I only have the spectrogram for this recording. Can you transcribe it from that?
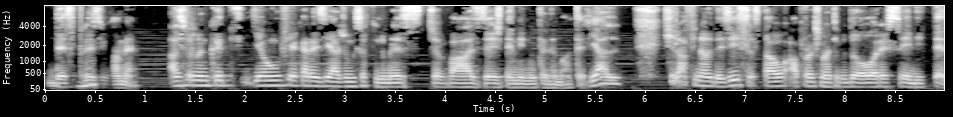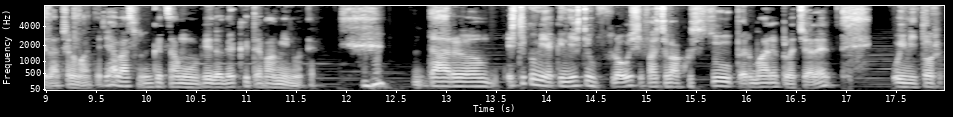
despre mm. ziua mea astfel încât eu în fiecare zi ajung să filmez ceva zeci de minute de material și la final de zi să stau aproximativ două ore să editez acel material, astfel încât să am un video de câteva minute. Uh-huh. Dar uh, știi cum e, când ești în flow și faci ceva cu super mare plăcere, uimitor,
